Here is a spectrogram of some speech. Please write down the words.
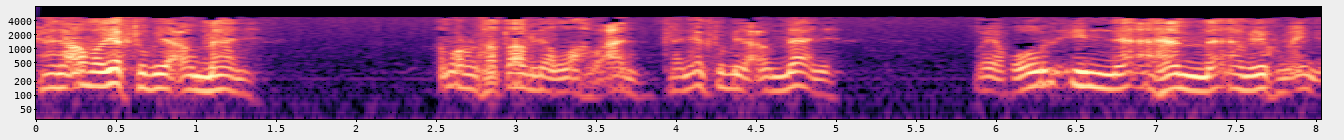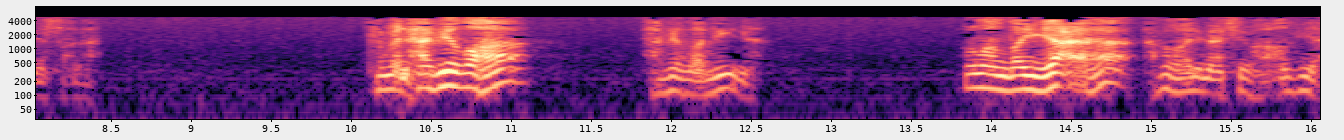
كان عمر يكتب إلى عماله. عمر بن الخطاب رضي الله عنه كان يكتب إلى عماله ويقول إن أهم أمركم عندي الصلاة. فمن حفظها حفظ دينه ومن ضيعها فهو لما سواها أضيع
